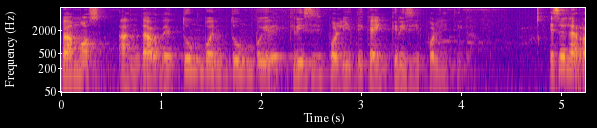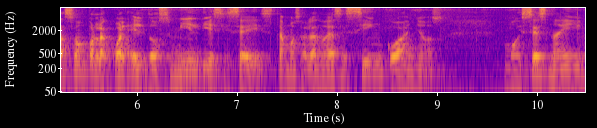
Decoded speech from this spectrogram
vamos a andar de tumbo en tumbo y de crisis política en crisis política. Esa es la razón por la cual el 2016, estamos hablando de hace cinco años, Moisés Naim,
